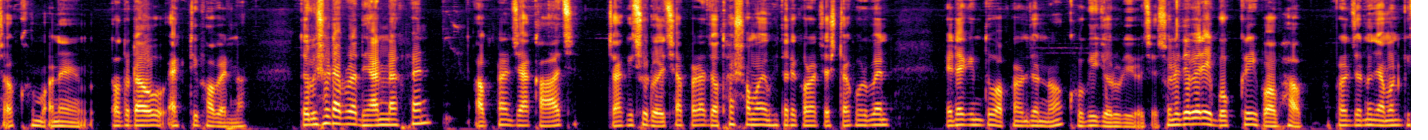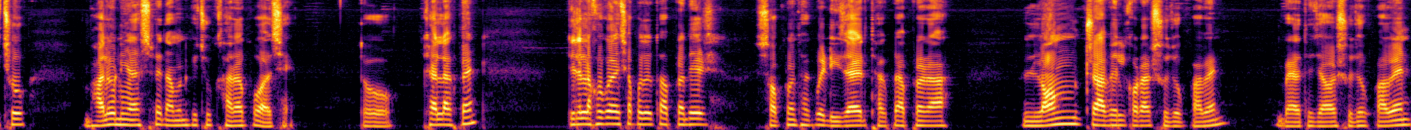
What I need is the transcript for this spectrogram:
সক্ষম মানে ততটাও অ্যাক্টিভ হবেন না। তো বিষয়টা আপনারা ধ্যান রাখবেন, আপনার যা কাজ, যা কিছু রয়েছে আপনারা যথাসময়ের ভিতরে করার চেষ্টা করবেন। এটা কিন্তু আপনার জন্য খুবই জরুরি রয়েছে। শনিদেবের এই বক্রী প্রভাব, আপনার জন্য যেমন কিছু ভালো নিয়ে আসবে, তেমন কিছু খারাপও আছে। তো খেয়াল রাখবেন, যেটা লক্ষ্য করেছে আপাতত আপনাদের স্বপ্ন থাকবে ডিজায়ার থাকবে, আপনারা লং ট্রাভেল করার সুযোগ পাবেন, বেড়াতে যাওয়ার সুযোগ পাবেন।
